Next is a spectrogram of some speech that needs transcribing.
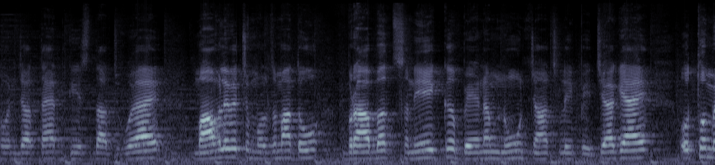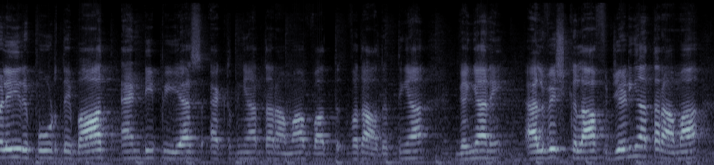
51 ਤਹਿਤ ਕੇਸ ਦਰਜ ਹੋਇਆ ਹੈ। ਮਾਮਲੇ ਵਿੱਚ ਮੁਲਜ਼ਮਾਂ ਤੋਂ ਬਰਾਬਦ ਸਨੇਕ ਬੇਨਮ ਨੂੰ ਜਾਂਚ ਲਈ ਭੇਜਿਆ ਗਿਆ ਹੈ। ਉੱਥੋਂ ਮਿਲੀ ਰਿਪੋਰਟ ਦੇ ਬਾਅਦ ਐਨਡੀਪੀਐਸ ਐਕਟ ਦੀਆਂ ਧਾਰਾਵਾਂ ਵੱਧ- ਵਧਾ ਦਿੱਤੀਆਂ ਗਈਆਂ ਨੇ। ਐਲਵਿਸ਼ ਖਿਲਾਫ ਜਿਹੜੀਆਂ ਧਾਰਾਵਾਂ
